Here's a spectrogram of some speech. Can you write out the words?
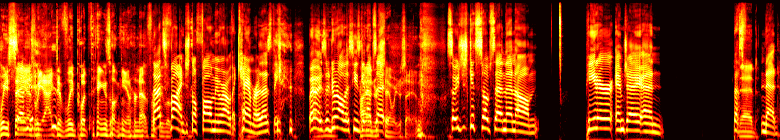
we say So as we actively put things on the internet for That's people. fine. Just don't follow me around with a camera. That's the. but anyways, they're doing all this. He's I getting upset. understand what you're saying. So he just gets so upset, and then um, Peter, MJ, and best Ned. Ned.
